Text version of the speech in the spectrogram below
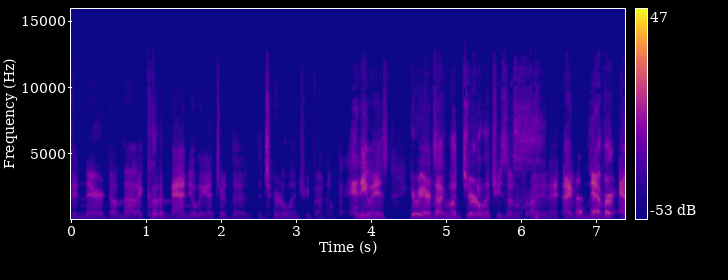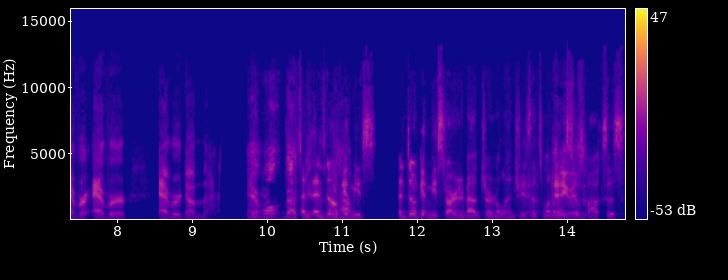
been there, done that. I could have manually entered the, the journal entry by now. But anyways, here we are talking about journal entries on Friday night. I've never, ever, ever, ever done that. yeah, well, that's And, and don't get have- me and don't get me started about journal entries. Yeah. That's one of Anyways, my soapboxes.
